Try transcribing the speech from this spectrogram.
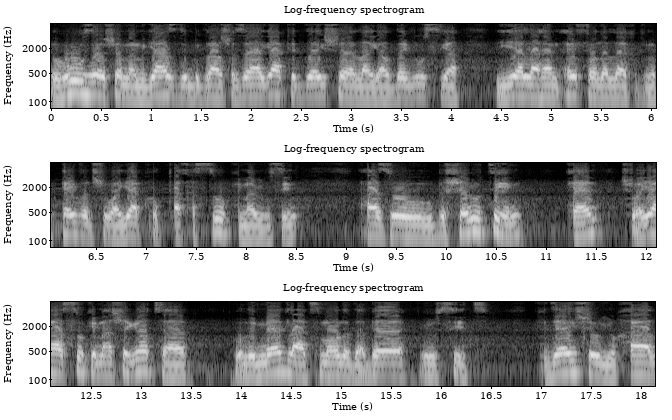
והוא זה שהם המייסדים בגלל שזה היה כדי שלילדי רוסיה יהיה להם איפה ללכת. ומפייבוד שהוא היה כל כך עסוק עם הרוסים, אז הוא בשירותים, כן, שהוא היה עסוק עם אשר יוצר, הוא לימד לעצמו לדבר רוסית, כדי שהוא יוכל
